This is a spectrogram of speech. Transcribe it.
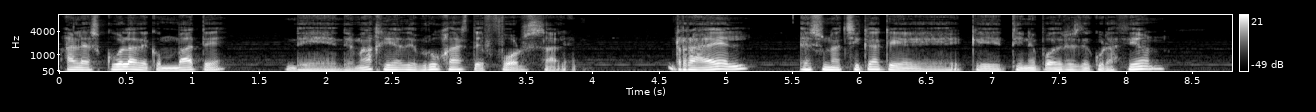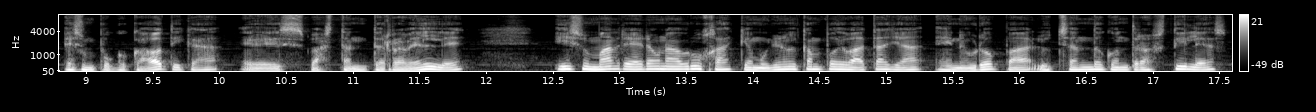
a la escuela de combate de, magia de brujas de Fort Salem. Rael es una chica que, que tiene poderes de curación, es un poco caótica, es bastante rebelde y su madre era una bruja que murió en el campo de batalla en Europa luchando contra hostiles,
